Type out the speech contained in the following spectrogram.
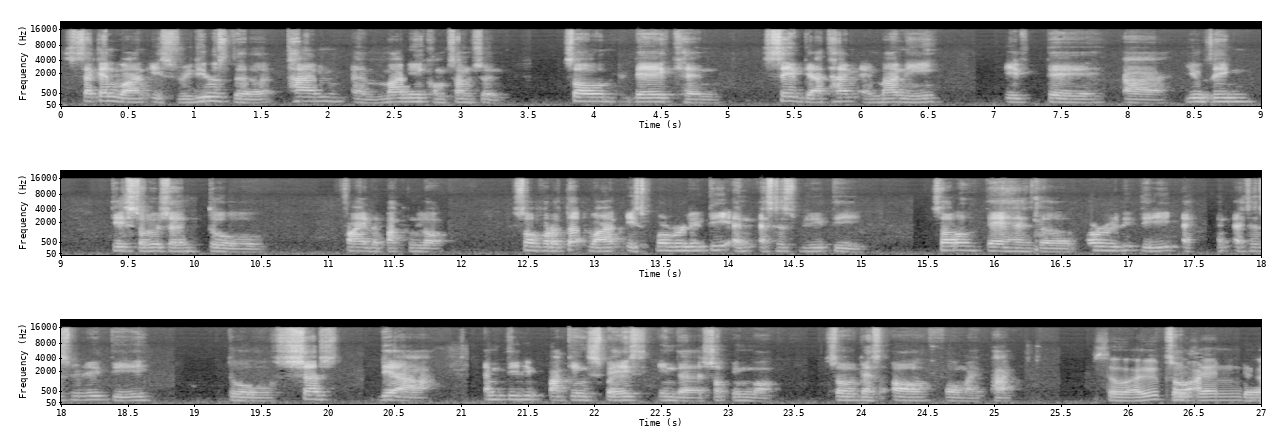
second one is reduce the time and money consumption. So they can save their time and money if they are using this solution to find the parking lot. So for the third one is probability and accessibility. So they have the probability and accessibility to search their empty parking space in the shopping mall. So that's all for my part. So I will present so, the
